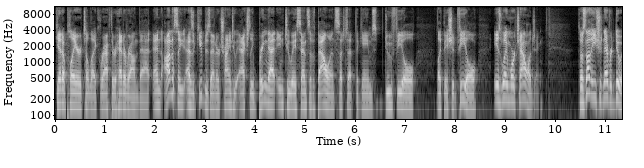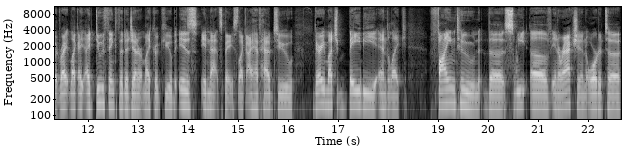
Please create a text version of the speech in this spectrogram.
get a player to like wrap their head around that. And honestly, as a cube designer, trying to actually bring that into a sense of balance such that the games do feel like they should feel is way more challenging. So it's not that you should never do it, right? Like I, I do think the degenerate microcube is in that space. Like I have had to very much baby and like fine tune the suite of interaction in order to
